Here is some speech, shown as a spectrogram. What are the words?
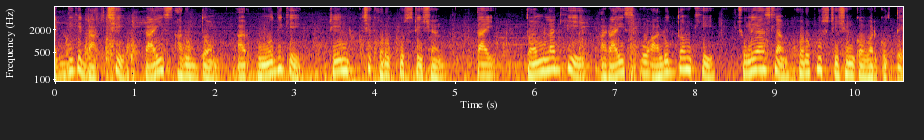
একদিকে ডাকছে রাইস আর দম আর অন্যদিকে ট্রেন ঢুকছে খড়গপুর স্টেশন। তাই দম লাগিয়ে রাইস ও আলুর দম খেয়ে চলে আসলাম খড়গপুর স্টেশন কভার করতে।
